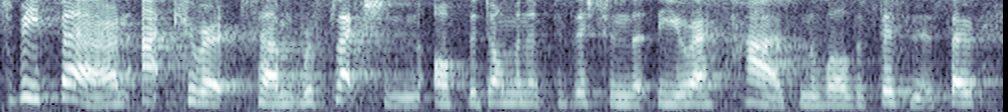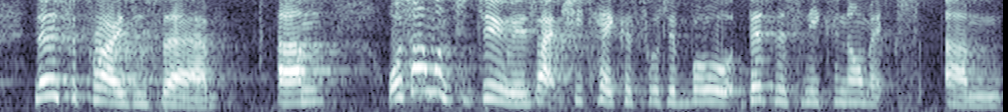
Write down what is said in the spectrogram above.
to be fair, an accurate um, reflection of the dominant position that the US has in the world of business. So no surprises there. Um, what I want to do is actually take a sort of more business and economics um,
